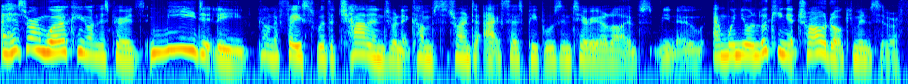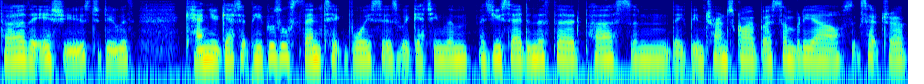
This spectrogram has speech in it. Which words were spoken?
a historian working on this period is immediately kind of faced with a challenge when it comes to trying to access people's interior lives, you know. And when you're looking at trial documents, there are further issues to do with can you get at people's authentic voices? We're getting them, as you said, in the third person, they've been transcribed by somebody else, etc.,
